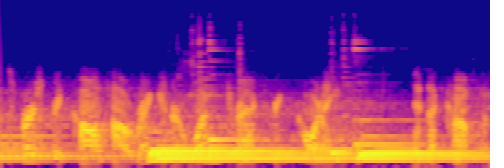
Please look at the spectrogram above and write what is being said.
let's first recall how regular one-track recording is accomplished.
